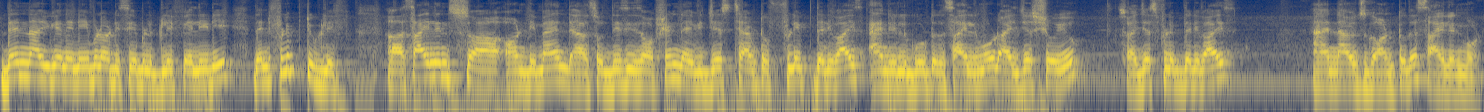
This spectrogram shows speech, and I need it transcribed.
Then uh, you can enable or disable glyph led then flip to glyph. Uh, silence uh, on demand. Uh, so this is option. We just have to flip the device and it will go to the silent mode. I'll just show you. So i just flip the device and now it's gone to the silent mode.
